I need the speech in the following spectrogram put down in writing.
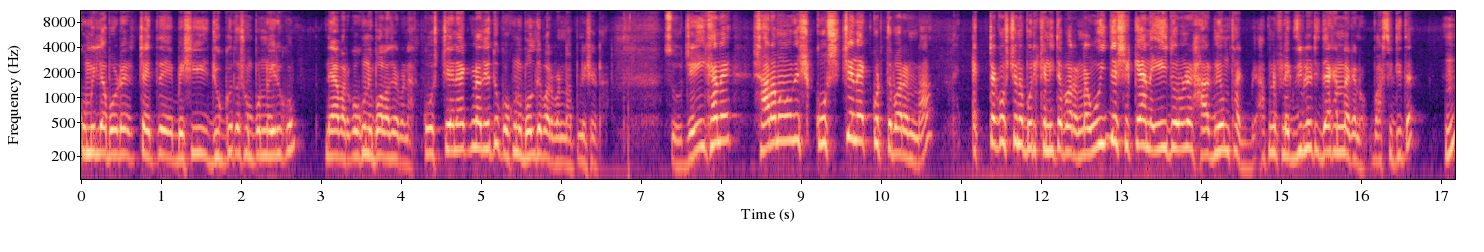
কুমিল্লা বোর্ডের চাইতে বেশি যোগ্যতা সম্পন্ন এরকম? আবার কখনোই বলা যাবে না। কোশ্চেন এক না যেহেতু, কখনো বলতে পারবেন না আপনি সেটা। সো যেইখানে সারা বাংলাদেশ কোশ্চেন এক করতে পারেন না, একটা কোশ্চেনে পরীক্ষা নিতে পারেন না, ওই দেশে কেন এই ধরনের হার নিয়ম থাকবে? আপনি ফ্লেক্সিবিলিটি দেখেন না কেন ভার্সিটিতে হুম?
